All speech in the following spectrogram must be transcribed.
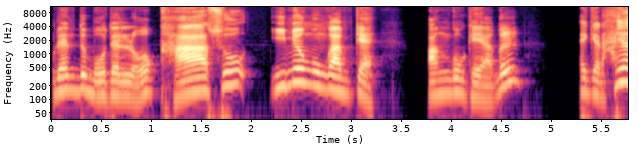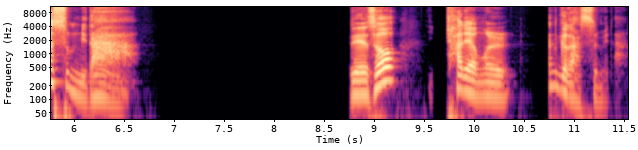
브랜드 모델로 가수 이명웅과 함께 광고 계약을 해결하였습니다. 그래서 촬영을 한 것 같습니다.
